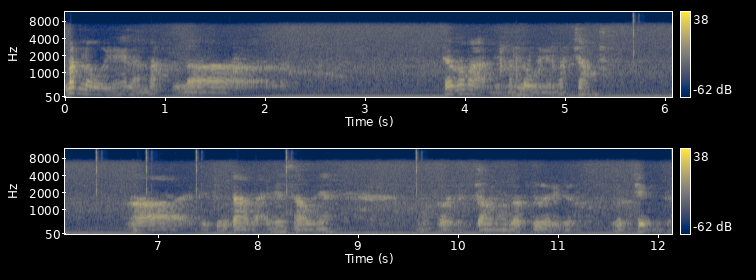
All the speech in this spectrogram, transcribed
Mắt lồi hay là mắt là theo các bạn thì mắt lồi hay mắt trong? Đấy, thì chúng ta vẽ như sau nhé. Rồi cho nó lớp dưới được lớp trên được.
